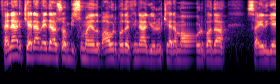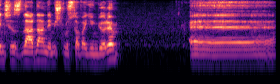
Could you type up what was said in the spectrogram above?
Fener Kerem Ederson Bisuma'yı alıp Avrupa'da final görür. Kerem Avrupa'da sayılı genç hızlılardan demiş Mustafa Güngör'üm. Ee,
